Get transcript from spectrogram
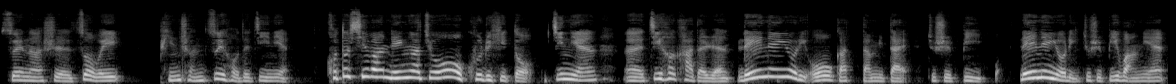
所以呢是作为平成最后的纪念。今年は年賀状を送る人、今年、呃，寄合卡的人、例年より多かったみたい。就是比例年より就是比往年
